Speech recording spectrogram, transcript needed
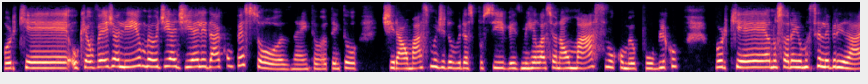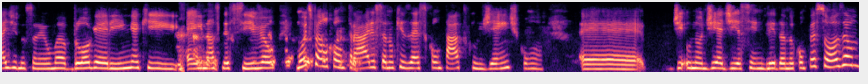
porque o que eu vejo ali, o meu dia a dia é lidar com pessoas, né? Então eu tento tirar o máximo de dúvidas possíveis, me relacionar o máximo com o meu público, porque eu não sou nenhuma celebridade, não sou nenhuma blogueirinha que é inacessível. Muito pelo contrário, se eu não quisesse contato com gente, com é, no dia a dia, assim, lidando com pessoas, eu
